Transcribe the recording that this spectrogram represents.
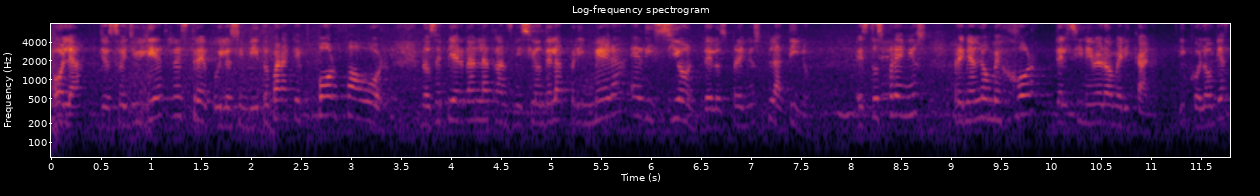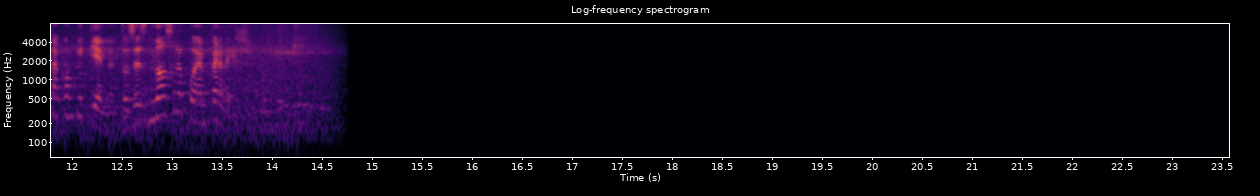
Hola, yo soy Juliet Restrepo y los invito para que por favor no se pierdan la transmisión de la primera edición de los premios Platino. Estos premios premian lo mejor del cine iberoamericano y Colombia está compitiendo, entonces no se lo pueden perder.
